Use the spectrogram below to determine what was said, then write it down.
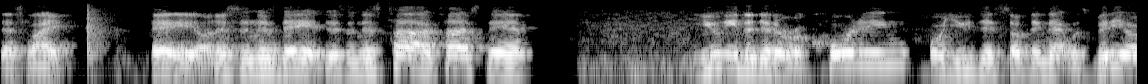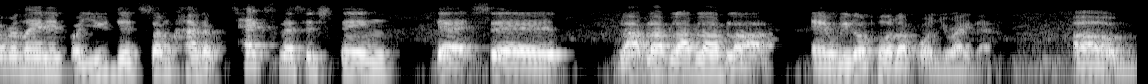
that's like, hey, on this and this day, this and this time, timestamp, you either did a recording or you did something that was video related or you did some kind of text message thing that said blah blah blah blah blah and we're gonna pull it up on you right now. Um,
